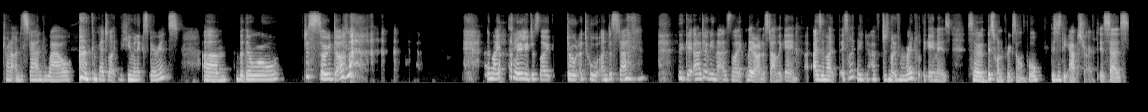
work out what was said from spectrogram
trying to understand WoW compared to like the human experience. Um, but they're all just so dumb. And like clearly just like don't at all understand the game. I don't mean that as like they don't understand the game, as in like it's like they have just not even read what the game is. So this one, for example, this is the abstract. It says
